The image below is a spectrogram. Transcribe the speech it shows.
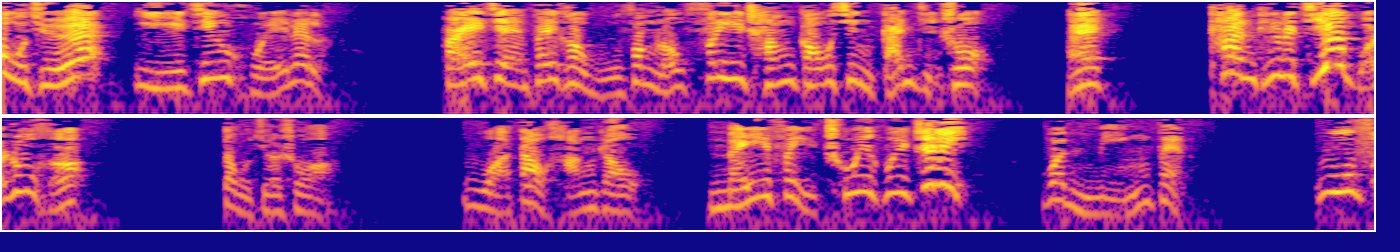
窦觉已经回来了，白剑飞和五凤楼非常高兴，赶紧说：“哎，探听了结果如何？”窦觉说：“我到杭州没费吹灰之力，问明白了，五夫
